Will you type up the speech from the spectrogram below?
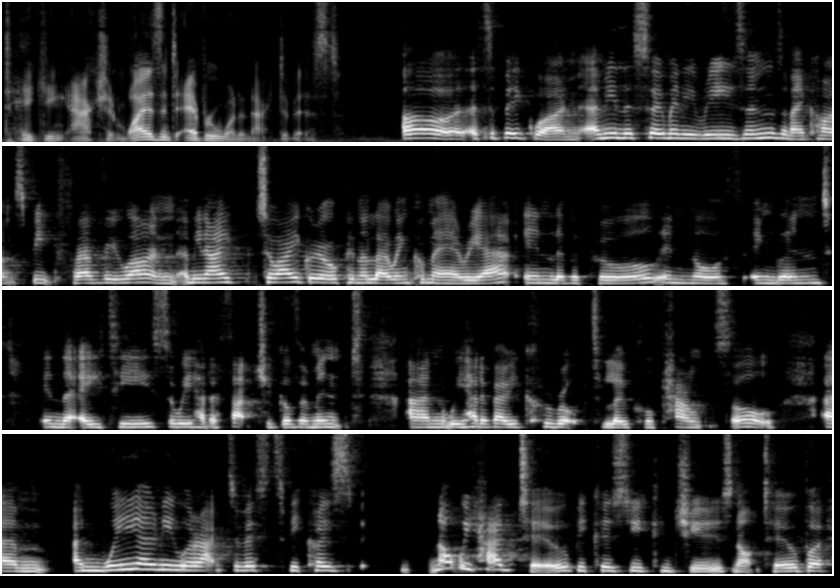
taking action? Why isn't everyone an activist? Oh, it's a big one. I mean, there's so many reasons, and I can't speak for everyone. I mean, I so I grew up in a low income area in Liverpool, in North England, in the 80s. So we had a Thatcher government, and we had a very corrupt local council. Um, and we only were activists because not we had to because you can choose not to but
